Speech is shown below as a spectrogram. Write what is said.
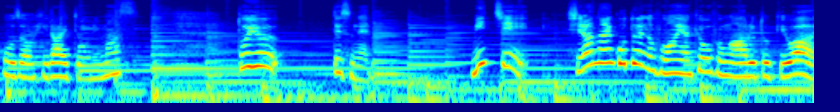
講座を開いております。というですね未知知らないことへの不安や恐怖がある時は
